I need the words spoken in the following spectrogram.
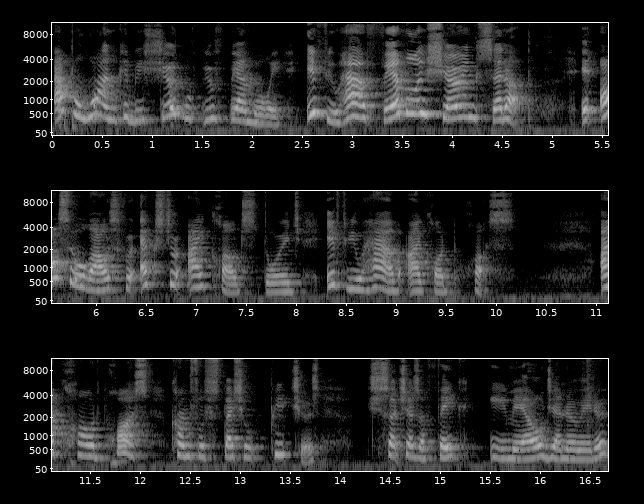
Apple One can be shared with your family if you have family sharing set up. It also allows for extra iCloud storage if you have iCloud Plus. iCloud Plus comes with special features such as a fake email generator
